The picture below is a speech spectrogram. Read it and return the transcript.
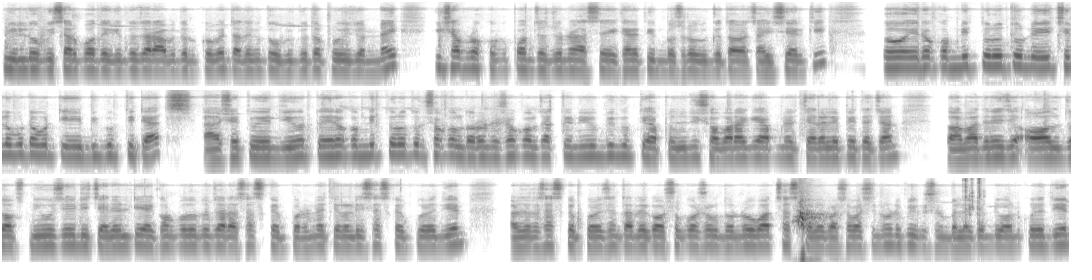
ফিল্ড অফিসার পদে কিন্তু যারা আবেদন করবে তাদের কিন্তু অভিজ্ঞতার প্রয়োজন নাই। হিসাব রক্ষক পঞ্চাশ জনের আছে, এখানে তিন বছর অভিজ্ঞতা চাইছে আর কি। তো এরকম নিত্য নতুন, এই ছিল মোটামুটি এই বিজ্ঞপ্তিটা সেতু এনজিও। তো এরকম নিত্য নতুন সকল ধরনের সকল চাকরি নিয়োগ বিজ্ঞপ্তি আপনি যদি সবার আগে আপনার চ্যানেলে পেতে চান, তো আমাদের এই যে অল জবস নিউজ এই চ্যানেলটি এখন পর্যন্ত যারা সাবস্ক্রাইব করেন না চ্যানেলটি সাবস্ক্রাইব করে দিন আর যারা সাবস্ক্রাইব করেছেন, তাদেরকে অসংখ্য অসংখ্য ধন্যবাদ। সাবস্ক্রাইবের পাশাপাশি নোটিফিকেশন বেল আইকনটি অন করে দিন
